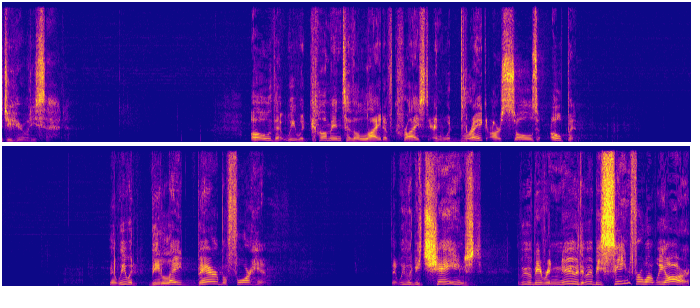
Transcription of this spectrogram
Did you hear what he said? Oh, that we would come into the light of Christ and would break our souls open. That we would be laid bare before him. That we would be changed. That we would be renewed. That we would be seen for what we are.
